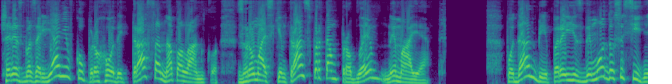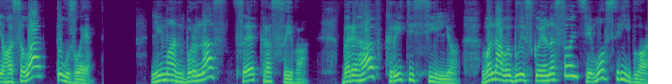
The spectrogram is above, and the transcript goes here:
Через Базар'янівку проходить траса на Паланку. З громадським транспортом проблем немає. По дамбі переїздимо до сусіднього села Тузли. Ліман Бурнас це красиво. Берега вкриті сіллю. Вона виблискує на сонці, мов срібло.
